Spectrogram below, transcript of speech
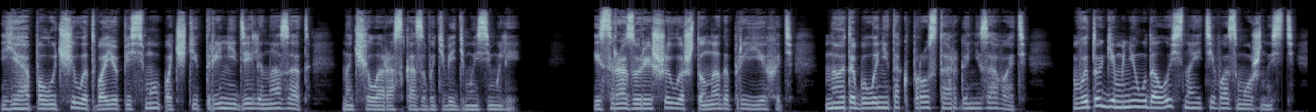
«Я получила твое письмо почти три недели назад», — начала рассказывать ведьма Земли. И сразу решила, что надо приехать, но это было не так просто организовать. В итоге мне удалось найти возможность —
